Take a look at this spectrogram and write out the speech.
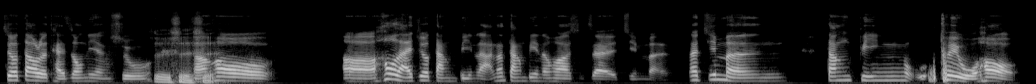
就到了台中念书，是是是，然后呃后来就当兵啦。那当兵的话是在金门，那金门当兵退伍后，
